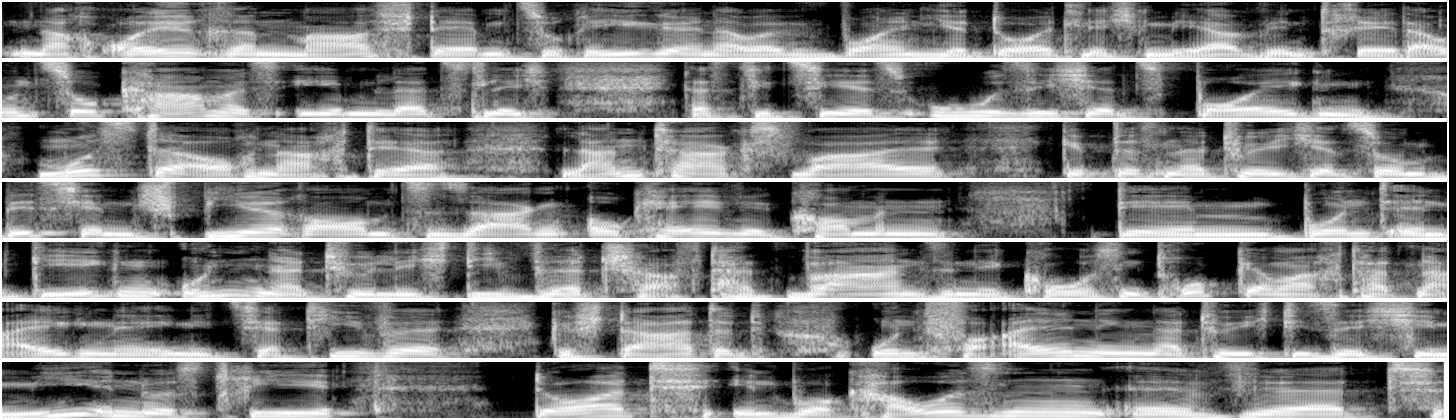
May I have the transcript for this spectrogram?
nach euren Maßstäben zu regeln, aber wir wollen hier deutlich mehr Windräder. Und so kam es eben letztlich, dass die CSU sich jetzt beugen musste. Auch nach der Landtagswahl gibt es natürlich jetzt so ein bisschen Spielraum zu sagen, okay, wir kommen dem Bund entgegen und natürlich die Wirtschaft hat wahnsinnig großen Druck gemacht, hat eine eigene Initiative gestartet und vor allen Dingen natürlich diese Chemieindustrie. Dort in Burghausen äh, wird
